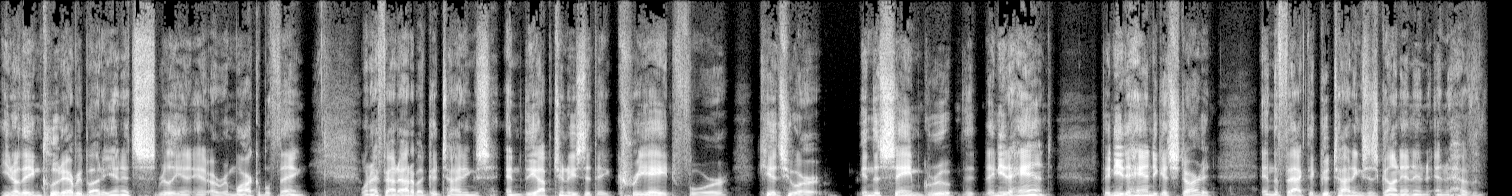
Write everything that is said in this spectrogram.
You know, they include everybody, and it's really a, a remarkable thing. When I found out about Good Tidings and the opportunities that they create for kids who are in the same group, they need a hand. They need a hand to get started and the fact that Good Tidings has gone in and, and have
